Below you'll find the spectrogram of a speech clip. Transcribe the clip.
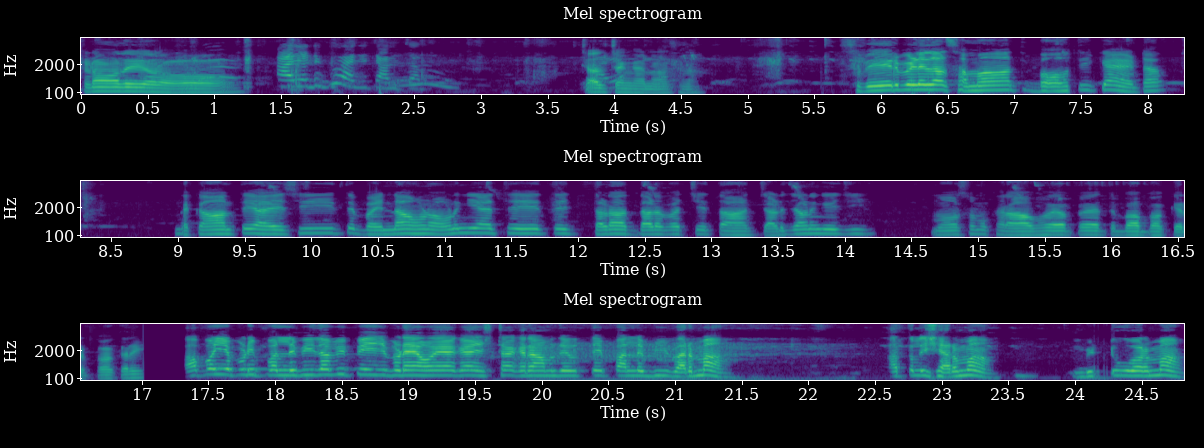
ਸੁਣਾ ਦੇ ਯਾਰ। ਆ ਜਾ ਡਿੱਗੂ ਆ ਜਾ ਚੱਲ ਚੱਲ। ਚੱਲ ਚੰਗਾ ਨਾ ਸੁਣਾ। ਸਵੇਰ ਵੇਲੇ ਦਾ ਸਮਾਂ ਬਹੁਤ ਹੀ ਘੈਂਟ ਆ। ਦੁਕਾਨ ਤੇ ਆਏ ਸੀ ਤੇ ਬੈਨਾਂ ਹੁਣ ਆਉਣਗੀਆਂ ਇੱਥੇ ਤੇ ਤੜਾ ਦੜ ਬੱਚੇ ਤਾਂ ਚੜ ਜਾਣਗੇ ਜੀ। ਮੌਸਮ ਖਰਾਬ ਹੋਇਆ ਪਿਆ ਤੇ ਬਾਬਾ ਕਿਰਪਾ ਕਰੇ। ਆ ਭਾਈ ਆਪਣੀ ਪੱਲਵੀ ਦਾ ਵੀ ਪੇਜ ਬਣਿਆ ਹੋਇਆ ਹੈਗਾ ਇੰਸਟਾਗ੍ਰam ਦੇ ਉੱਤੇ, ਪੱਲਵੀ ਵਰਮਾ, ਅਤਲ ਸ਼ਰਮਾ, ਬਿੱਟੂ ਵਰਮਾ,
